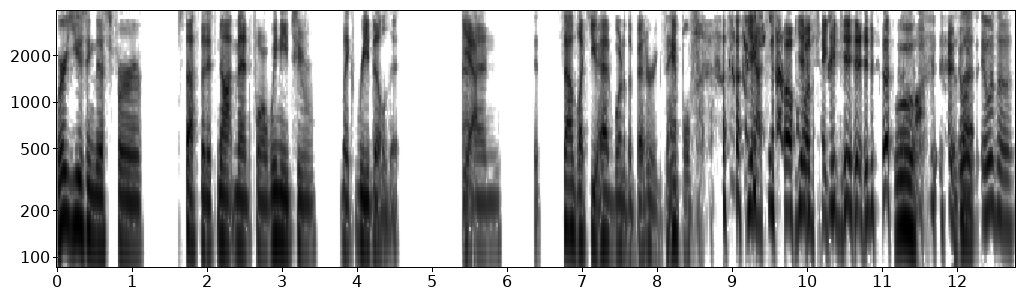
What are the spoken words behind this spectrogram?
we're using this for stuff that it's not meant for. We need to like rebuild it. Yeah. and It sounds like you had one of the better examples. yes, yes, like, I did. ooh, it that- was it was a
